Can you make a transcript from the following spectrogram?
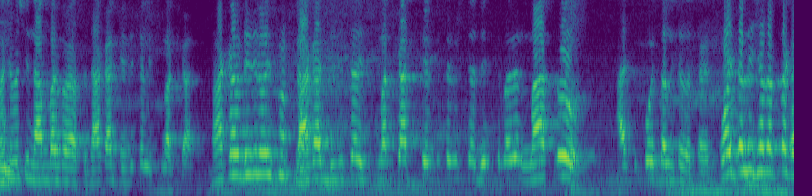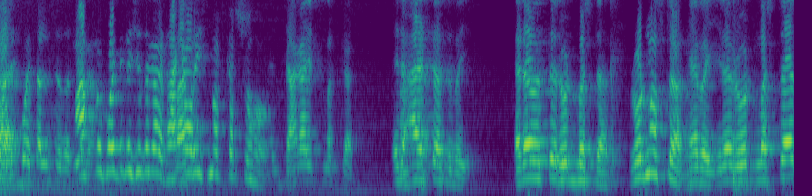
পাশাপাশি নাম্বার করা আছে ঢাকার ডিজিটাল স্মার্ট কার্ড ঢাকার ডিজিটাল স্মার্ট কার্ড ঢাকার ডিজিটাল স্মার্ট কার্ড সেলফি সার্ভিসটা দিতে পারবেন মাত্র আজকে পঁয়তাল্লিশ হাজার টাকা। 45000 টাকা? পঁয়তাল্লিশ হাজার মাত্র 45000 টাকা ঢাকার স্মার্ট কার্ড সহ। ঢাকার স্মার্ট কার্ড এটা আরেকটা আছে ভাই এটা হচ্ছে রোড মাস্টার রোড মাস্টার হ্যাঁ ভাই এটা রোড মাস্টার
